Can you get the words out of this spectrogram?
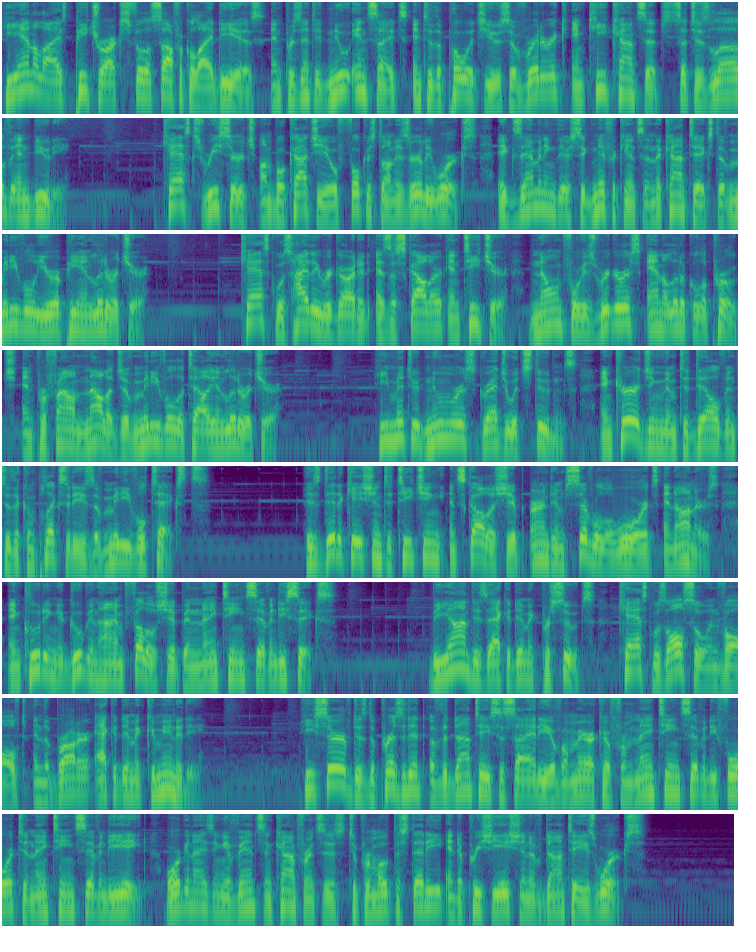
He analyzed Petrarch's philosophical ideas and presented new insights into the poet's use of rhetoric and key concepts such as love and beauty. Kaske's research on Boccaccio focused on his early works, examining their significance in the context of medieval European literature. Kaske was highly regarded as a scholar and teacher, known for his rigorous analytical approach and profound knowledge of medieval Italian literature. He mentored numerous graduate students, encouraging them to delve into the complexities of medieval texts. His dedication to teaching and scholarship earned him several awards and honors, including a Guggenheim Fellowship in 1976. Beyond his academic pursuits, Kaske was also involved in the broader academic community. He served as the president of the Dante Society of America from 1974 to 1978, organizing events and conferences to promote the study and appreciation of Dante's works.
